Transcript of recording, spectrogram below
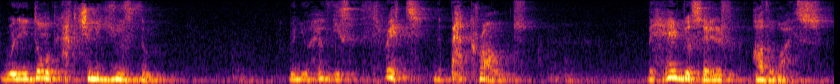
when you don't actually use them. When you have this threat in the background, behave yourself otherwise.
